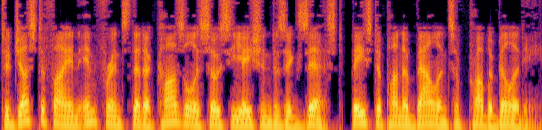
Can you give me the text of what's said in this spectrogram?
to justify an inference that a causal association does exist, based upon a balance of probability.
